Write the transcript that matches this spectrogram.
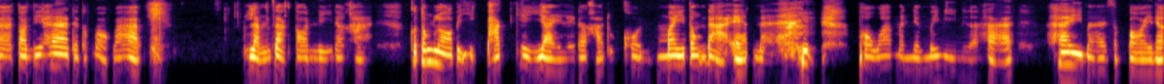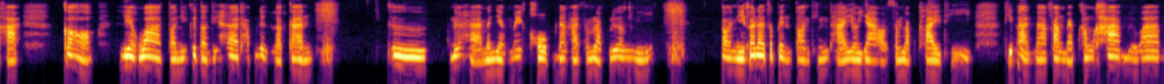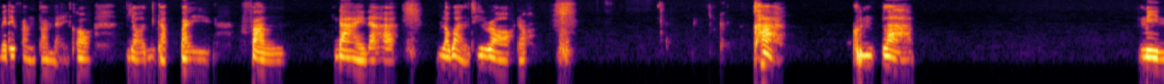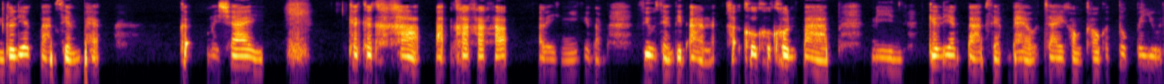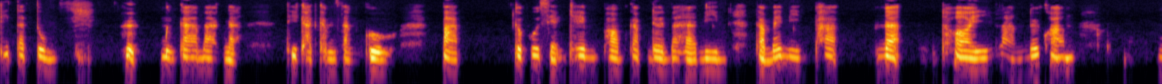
มาตอนที่ห้าแต่ต้องบอกว่า หลังจากตอนนี้นะคะ ก็ต้องรอไปอีกพักใหญ่ๆเลยนะคะ ทุกคนไม่ต้องด่าแอดนะ เพราะว่ามันยังไม่มีเนื้อหาให้มาสปอยนะคะ ก็เรียกว่าตอนนี้คือตอนที่ห้าทับหนึ่งละกัน คือเนื้อหามันยังไม่ครบนะคะสำหรับเรื่องนี้ ตอนนี้ก็น่าจะเป็นตอนทิ้งท้ายยาวๆสำหรับใครที่ที่ผ่านมาฟังแบบค่ำๆหรือว่าไม่ได้ฟังตอนไหนก็ย้อนกลับไปฟังได้นะคะ ระหว่างที่รอเนาะค่ะ คุณปราบ มีนก็เรียกปราบเสียงแผ่วคะไม่ใช่ค่ะค่ะค่ะอะค่ะค่ะค่ะ อะไรอย่างนี้คือแบบฟิลเสียงติดอ่างอะค่ะคนคนคนปราบมีนก็เรียกปราบเสียงแผ่วใจของเขาก็ตกไปอยู่ที่ตะตุ่มฮึมึงกล้ามากนะที่ขัดคำสั่งกูปราบก็พูดเสียงเข้มพร้อมกับเดินมาหามีนทำให้มีนพะหนะถอยหลังด้วยความ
